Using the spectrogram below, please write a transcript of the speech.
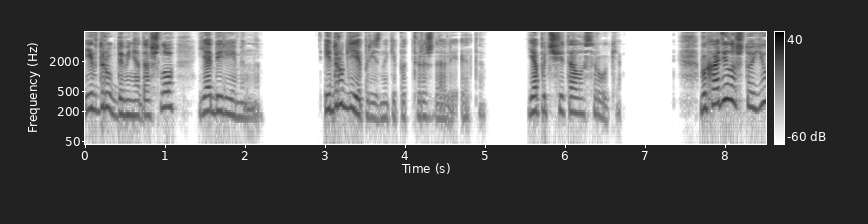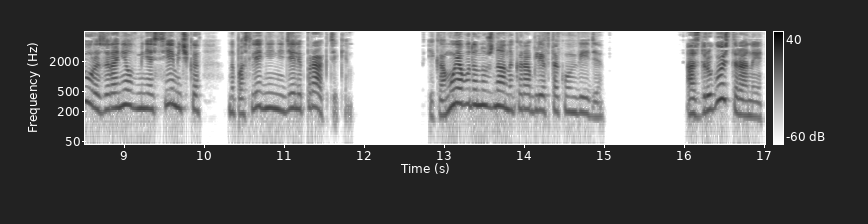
И вдруг до меня дошло, я беременна. И другие признаки подтверждали это. Я подсчитала сроки. Выходило, что Юра заронил в меня семечко на последней неделе практики. И кому я буду нужна на корабле в таком виде? А с другой стороны,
